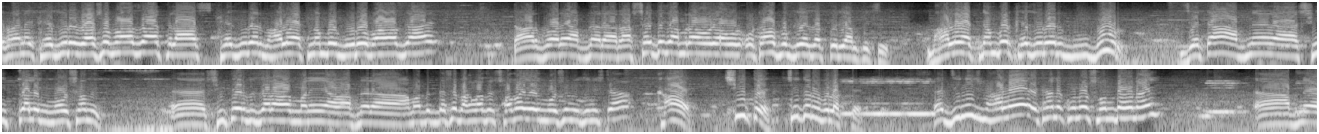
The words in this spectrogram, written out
এখানে খেজুরের রসও পাওয়া যায়, প্লাস খেজুরের ভালো এক নম্বর গুঁড়ো পাওয়া যায়। তারপরে আপনার রাজশাহী থেকে আমরা ওটাও প্রক্রিয়াজাত করে আনতেছি। ভালো এক নম্বর খেজুরের গুড়, যেটা আপনার শীতকালীন মৌসুমি শীতের যারা মানে আপনারা আমাদের দেশে বাংলাদেশ সবাই এই মৌসুমি জিনিসটা খায়। শীতে শীতের উপলক্ষে। জিনিস ভালো এখানে কোনো সন্দেহ নাই। আপনার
